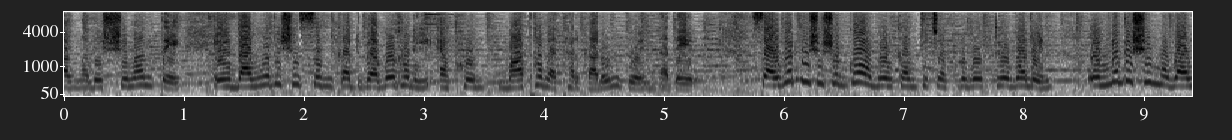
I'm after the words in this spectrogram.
বাংলাদেশ সীমান্তে এই বাংলাদেশের সিম কার্ড ব্যবহারই এখন মাথা ব্যথার কারণ গোয়েন্দাদের। সাইবার বিশেষজ্ঞ অমলকান্তি চক্রবর্তীও বলেন, অন্য দেশের মোবাইল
